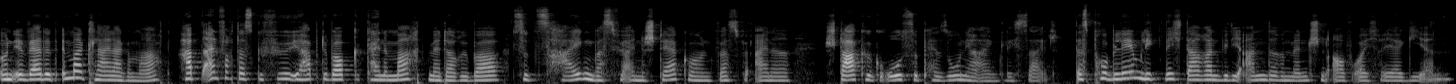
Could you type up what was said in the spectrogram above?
und ihr werdet immer kleiner gemacht. Habt einfach das Gefühl, ihr habt überhaupt keine Macht mehr darüber zu zeigen, was für eine Stärke und was für eine starke, große Person ihr eigentlich seid. Das Problem liegt nicht daran, wie die anderen Menschen auf euch reagieren.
